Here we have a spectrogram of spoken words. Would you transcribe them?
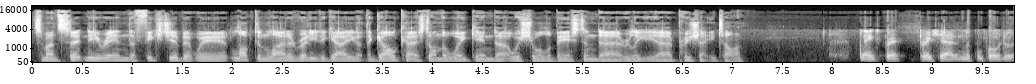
some uncertainty around the fixture, but we're locked and loaded, ready to go. You've got the Gold Coast on the weekend. Uh, I wish you all the best and uh, really uh, appreciate your time. Thanks, Brett. Appreciate it. Looking forward to it.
